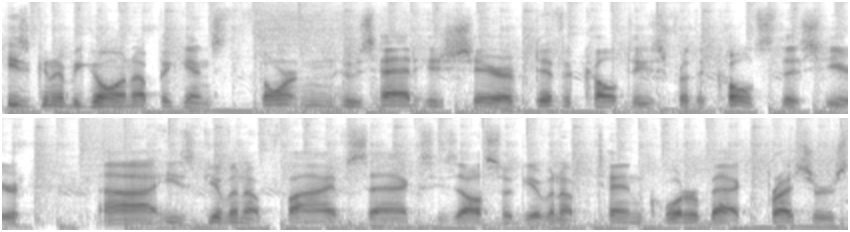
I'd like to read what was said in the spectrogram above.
He's going to be going up against Thornton, who's had his share of difficulties for the Colts this year. he's given up five sacks. He's also given up 10 quarterback pressures.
